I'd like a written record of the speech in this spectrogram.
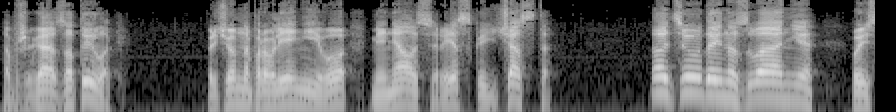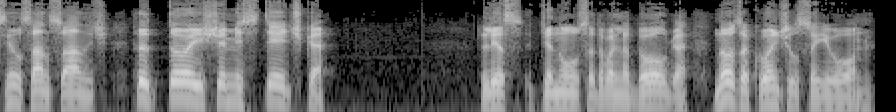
обжигая затылок. Причем направление его менялось резко и часто. «Отсюда и название», — пояснил Сан Саныч, — «то еще местечко». Лес тянулся довольно долго, но закончился и он.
